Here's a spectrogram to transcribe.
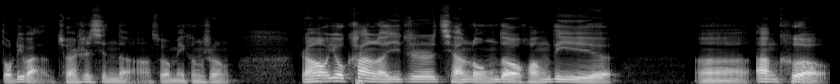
斗笠碗全是新的啊，所以我没吭声。然后又看了一只乾隆的皇帝，呃，暗刻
